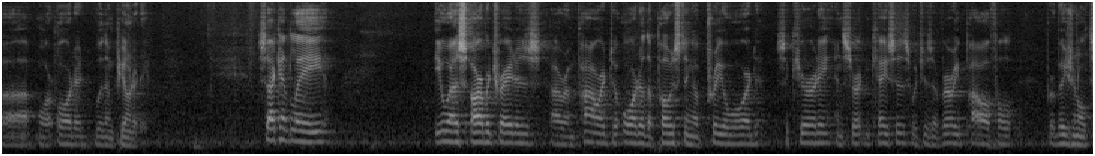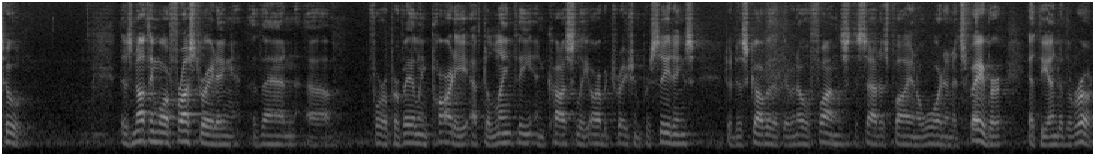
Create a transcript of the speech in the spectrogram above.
uh, or ordered with impunity. Secondly, U.S. arbitrators are empowered to order the posting of pre-award security in certain cases, which is a very powerful provisional tool. There's nothing more frustrating than um, for a prevailing party after lengthy and costly arbitration proceedings to discover that there are no funds to satisfy an award in its favor at the end of the road.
